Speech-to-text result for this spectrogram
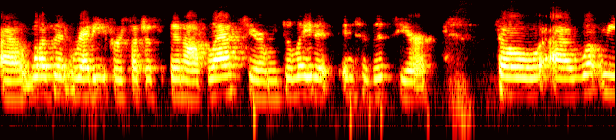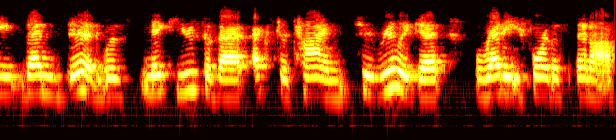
uh, wasn't ready for such a spinoff last year, and we delayed it into this year. So uh, what we then did was make use of that extra time to really get ready for the spinoff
